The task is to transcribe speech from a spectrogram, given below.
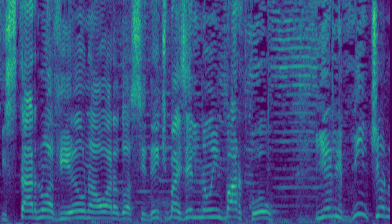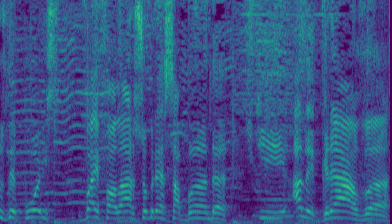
estar no avião na hora do acidente, mas ele não embarcou. E ele, 20 anos depois, vai falar sobre essa banda que alegrava,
